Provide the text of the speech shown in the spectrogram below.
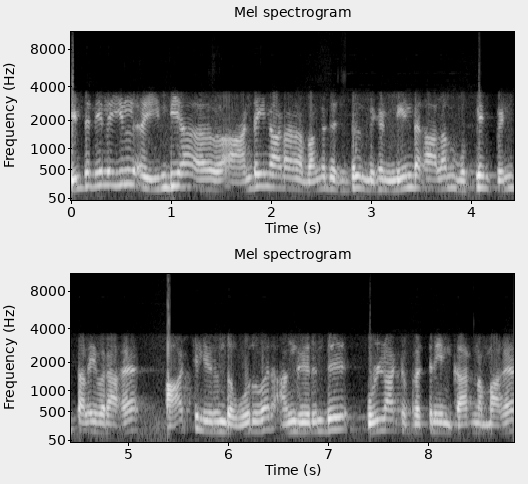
இந்த நிலையில் இந்தியா அஹ், அண்டை நாடான வங்கதேசத்தில் மிக நீண்ட காலம் முஸ்லிம் பெண் தலைவராக ஆட்சியில் இருந்த ஒருவர் அங்கு இருந்து உள்நாட்டு பிரச்சனையின் காரணமாக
